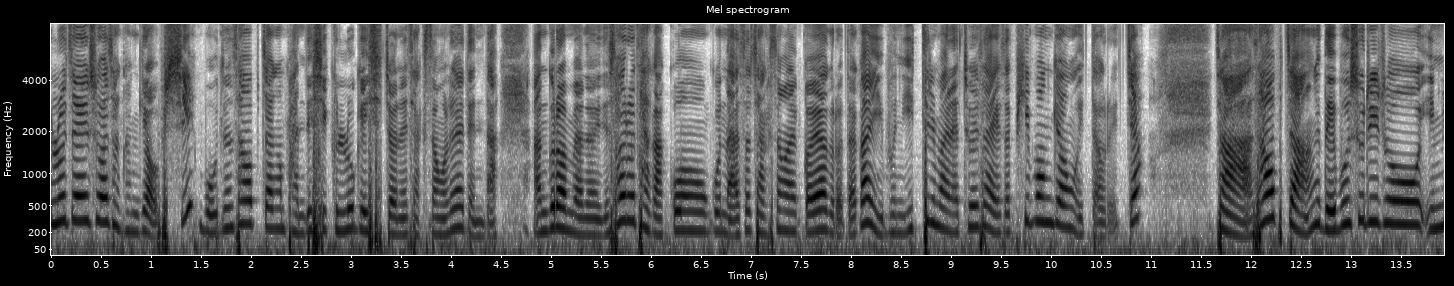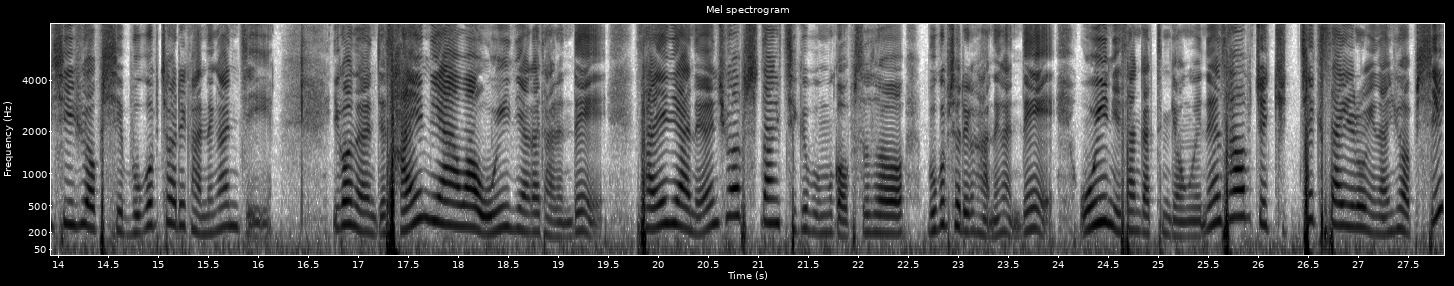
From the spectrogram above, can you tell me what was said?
근로자의 수와 상관계없이 모든 사업장은 반드시 근로 개시 전에 작성을 해야 된다. 안 그러면은 이제 서류 다 갖고 오고 나서 작성할 거야 그러다가 이분 이틀 만에 퇴사해서 피본 경우 있다 그랬죠? 자, 사업장 내부 수리로 임시 휴업 시 무급 처리 가능한지 이거는 이제 4인 이하와 5인 이하가 다른데 4인 이하는 휴업 수당 지급 의무가 없어서 무급 처리가 가능한데 5인 이상 같은 경우에는 사업주의 규책 사유로 인한 휴업 시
